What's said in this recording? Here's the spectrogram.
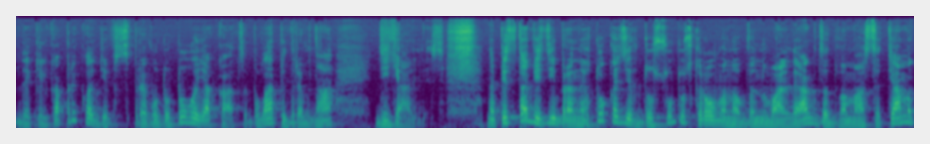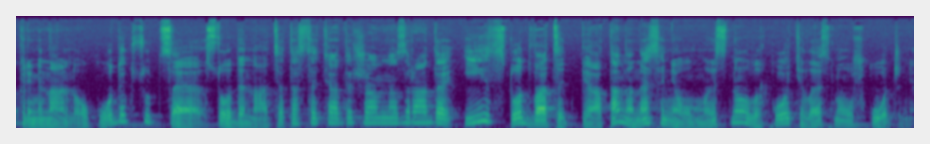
декілька прикладів з приводу того, яка це була підривна діяльність. На підставі зібраних доказів до суду скеровано обвинувальний акт за двома статтями Кримінального кодексу: це 111 стаття Державна зрада і 125 нанесення умисного легкого тілесного ушкодження.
